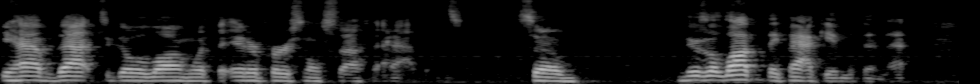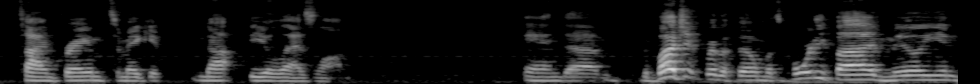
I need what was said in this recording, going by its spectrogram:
you have that to go along with the interpersonal stuff that happens. So there's a lot that they pack in within that time frame to make it not feel as long and um, the budget for the film was $45 million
